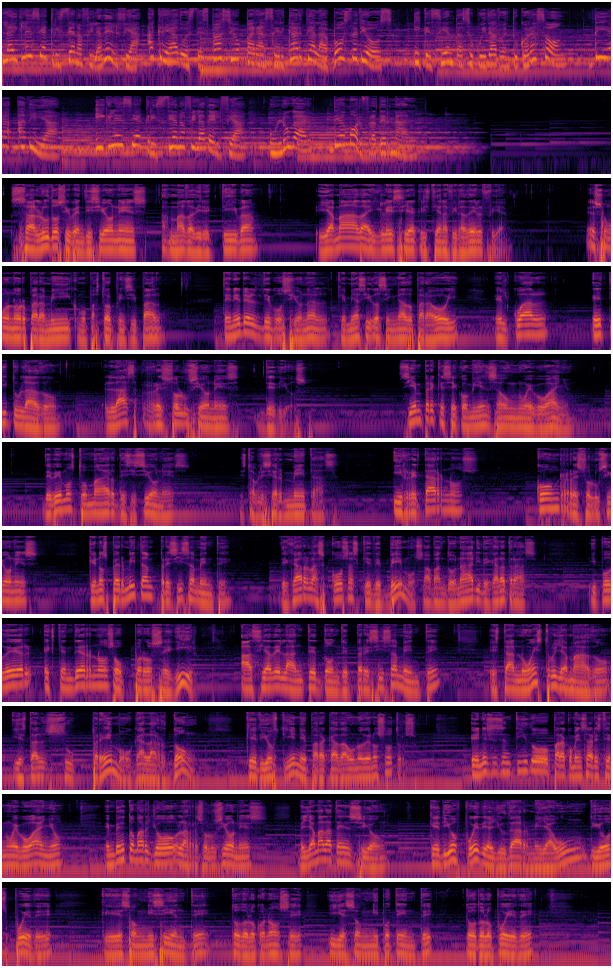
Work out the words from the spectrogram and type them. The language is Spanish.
La Iglesia Cristiana Filadelfia ha creado este espacio para acercarte a la voz de Dios y que sientas su cuidado en tu corazón día a día. Iglesia Cristiana Filadelfia, un lugar de amor fraternal. Saludos y bendiciones, amada directiva y amada Iglesia Cristiana Filadelfia. Es un honor para mí como pastor principal tener el devocional que me ha sido asignado para hoy, el cual he titulado Las resoluciones de Dios. Siempre que se comienza un nuevo año, debemos tomar decisiones, establecer metas y retarnos con resoluciones que nos permitan precisamente dejar las cosas que debemos abandonar y dejar atrás y poder extendernos o proseguir hacia adelante donde precisamente está nuestro llamado y está el supremo galardón que Dios tiene para cada uno de nosotros. En ese sentido, para comenzar este nuevo año, en vez de tomar yo las resoluciones, me llama la atención que Dios puede ayudarme y aún Dios puede, que es omnisciente, todo lo conoce y es omnipotente, todo lo puede,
